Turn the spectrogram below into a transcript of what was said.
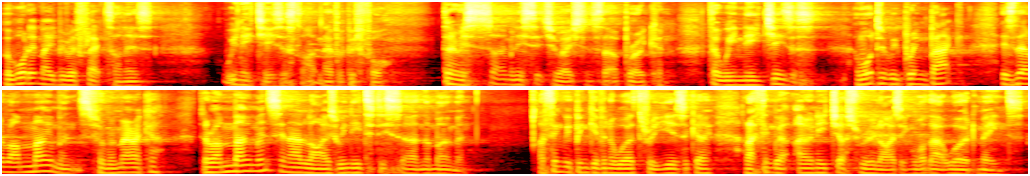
But what it made me reflect on is we need Jesus like never before. There is so many situations that are broken that we need Jesus. And what did we bring back? Is there are moments from America, there are moments in our lives we need to discern the moment. I think we've been given a word three years ago, and I think we're only just realizing what that word means.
